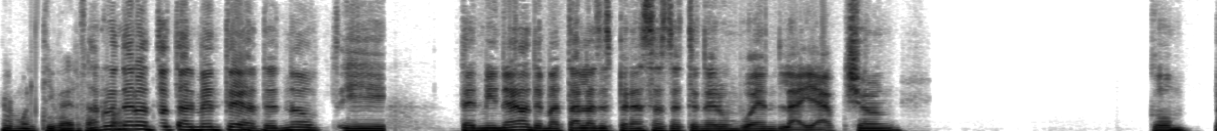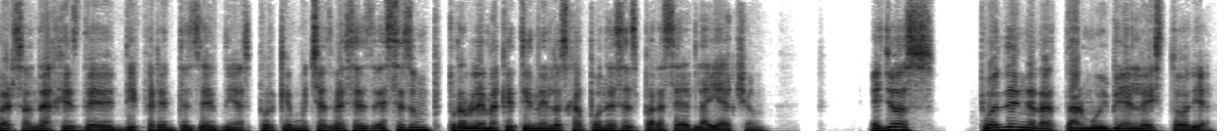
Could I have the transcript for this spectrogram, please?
El multiverso. Arruinaron totalmente a Dead Note y terminaron de matar las esperanzas de tener un buen live action con personajes de diferentes etnias, porque muchas veces ese es un problema que tienen los japoneses para hacer live action. Ellos pueden adaptar muy bien la historia,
